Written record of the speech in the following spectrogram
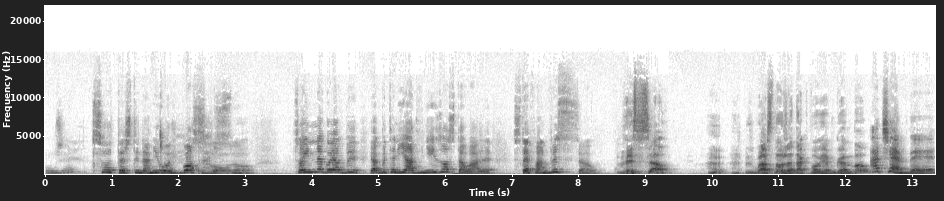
umrze? Co też ty na miłość boską, no. Co innego jakby, jakby ten jad w niej został, ale Stefan wyssał. Wyssał? Z własną, że tak powiem, gębą? A czem by?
